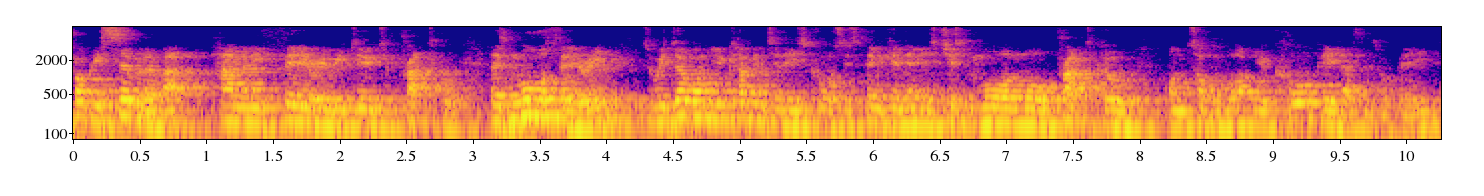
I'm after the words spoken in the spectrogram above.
probably similar about how many theory we do to practical. There's more theory, so we don't want you coming to these courses thinking it is just more and more practical on top of what your core PE lessons will be.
